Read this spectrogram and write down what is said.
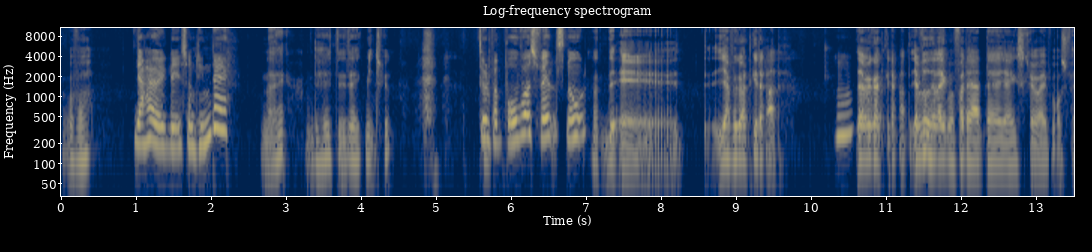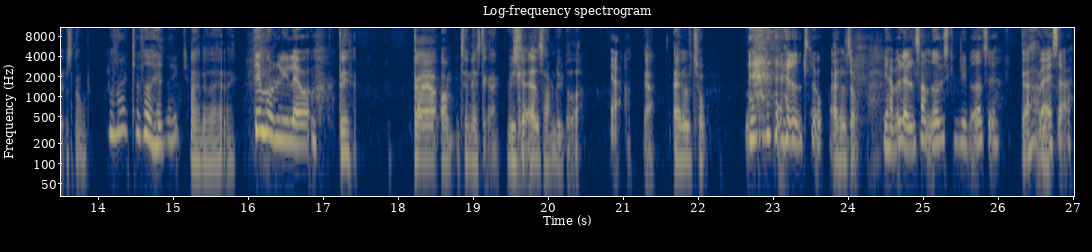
Hvorfor? Jeg har jo ikke læst om dine dage. Nej, det, det, det er ikke min skyld. Du vil bare bruge vores fælles note. Det, øh, jeg vil godt give det ret. Mm. Jeg vil godt give det ret. Jeg ved heller ikke, hvorfor det er, at øh, jeg ikke skriver i vores fælles note. Nej, det ved jeg heller ikke. Nej, det ved jeg heller ikke. Det må du lige lave om. Det gør jeg om til næste gang. Vi skal alle sammen blive bedre. Ja, Ja, alle to. alle to. Alle to. Vi har vel alle sammen noget, vi skal blive bedre til. Det har vi. især?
